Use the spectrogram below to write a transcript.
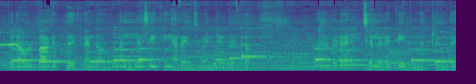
ഇപ്പോൾ ഇതാ ഉൾഭാഗത്ത് കണ്ടോ നല്ല സീറ്റിംഗ് അറേഞ്ച്മെന്റ് ഉണ്ട് കേട്ടോ. ഇവിടെ ചിലരൊക്കെ ഇരുന്നിട്ടുണ്ട്.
